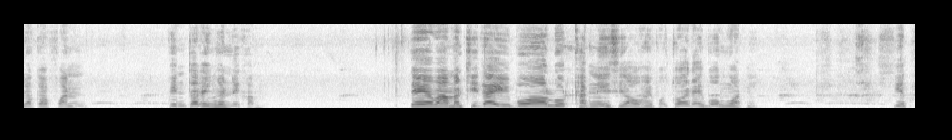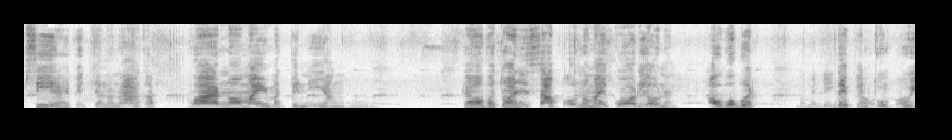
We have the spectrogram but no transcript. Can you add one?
แล้วก็ฝัน เป็นตะได้เงินในคำแต่ว่ามันสิได้บ่รถคันนี้สิเอาให้พอจอยได้บ่งวดนี่เอฟซีให้พิจารณาครับ ว่าหน่อไม้มันเป็นอีหยังแต่ว่าพอจอยนี่ซับเอาหน่อไม้กอเดียวนั่นเอาบ่เบิดบ่แม่นเลขได้เป็นถุงปุ๋ย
